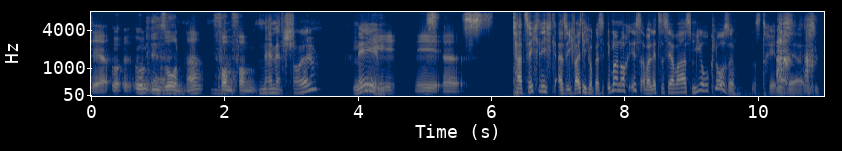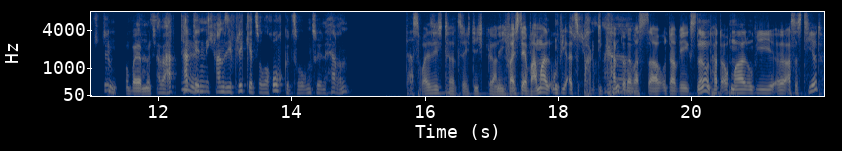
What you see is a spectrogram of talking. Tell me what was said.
der irgendein Sohn, ne? Vom, vom Mehmet Scholl? Nee. Nee, nee äh, tatsächlich, also ich weiß nicht, ob es immer noch ist, aber letztes Jahr war es Miro Klose, das Trainer ach, der ach, stimmt. Aber hat, hat den nicht Hansi Flick jetzt sogar hochgezogen zu den Herren? Das weiß ich tatsächlich gar nicht. Ich weiß, der war mal irgendwie als Praktikant oder was da unterwegs, ne? Und hat auch mal irgendwie äh, assistiert.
